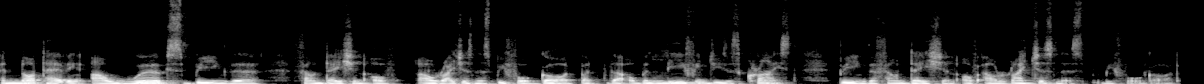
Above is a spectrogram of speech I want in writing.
and not having our works being the foundation of our righteousness before God, but the, our belief in Jesus Christ being the foundation of our righteousness before God.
